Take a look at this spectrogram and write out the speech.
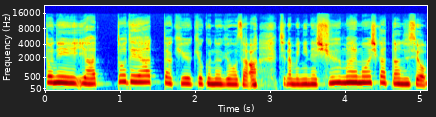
当にやっと出会った究極の餃子。あちなみにねシューマイも美味しかったんですよ、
